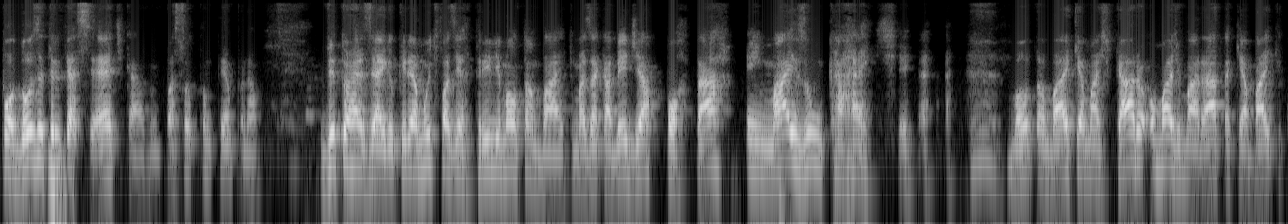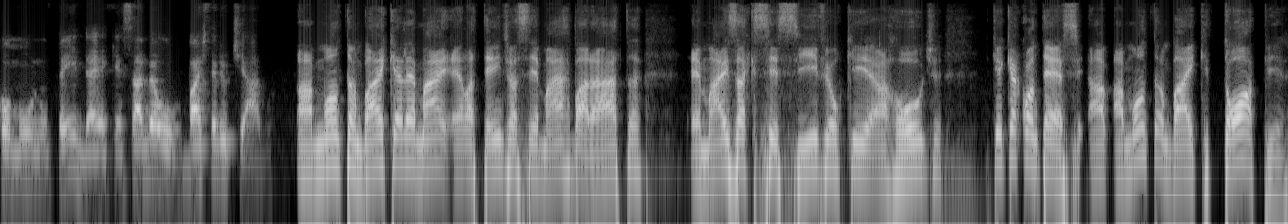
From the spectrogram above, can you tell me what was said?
Pô, 12h37, cara, não passou tanto tempo, não. Vitor Rezeg, eu queria muito fazer trilha e mountain bike, mas acabei de aportar em mais um kite. mountain bike é mais caro ou mais barata que a bike comum? Não tem ideia. Quem sabe é o Baster e o Thiago. A mountain bike ela é mais, ela tende a ser mais barata, é mais acessível que a road. O que, que acontece? A, a mountain bike top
